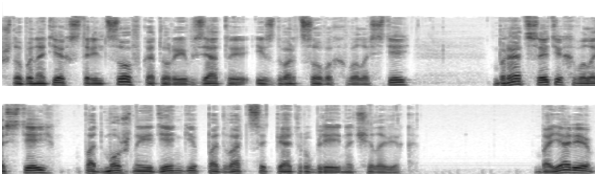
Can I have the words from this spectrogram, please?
чтобы на тех стрельцов, которые взяты из дворцовых властей, брать с этих властей подможные деньги по 25 рублей на человека. Бояре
